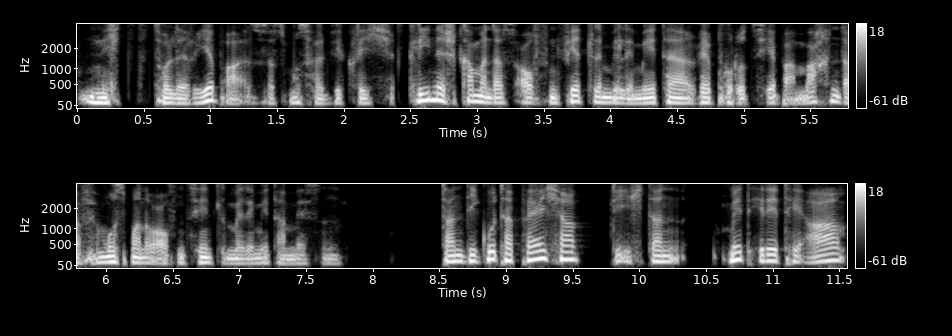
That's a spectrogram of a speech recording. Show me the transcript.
nicht tolerierbar. Also das muss halt wirklich, klinisch kann man das auf ein Viertel Millimeter reproduzierbar machen. Dafür muss man aber auf ein Zehntel Millimeter messen. Dann die Gutta Percha, die ich dann mit EDTA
